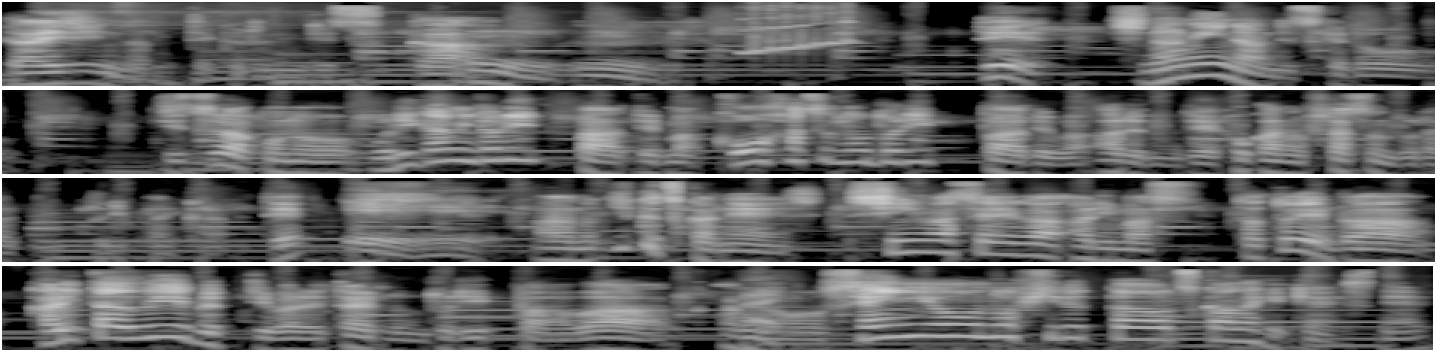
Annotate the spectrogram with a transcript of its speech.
大事になってくるんですが、うんうん。で、ちなみになんですけど、実はこの折り紙ドリッパーって、まあ、後発のドリッパーではあるので、他の2つのドラドリッパーに比べて、えあのいくつかね、親和性があります。例えば、カリタウェーブって言われるタイプのドリッパーは、あの専用のフィルターを使わなきゃいけないですね。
